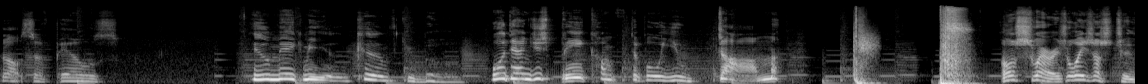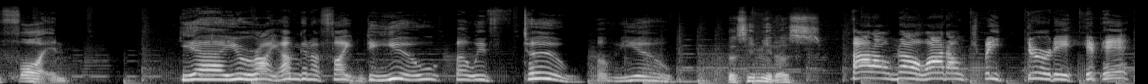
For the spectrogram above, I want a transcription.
Lots of pills. You make me uncomfortable. Well, then just be comfortable, you dumb. I swear, it's always us two fighting. Yeah, you're right. I'm gonna fight the you, but with two of you. Does he mean us? I don't know. I don't speak dirty, hippie.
